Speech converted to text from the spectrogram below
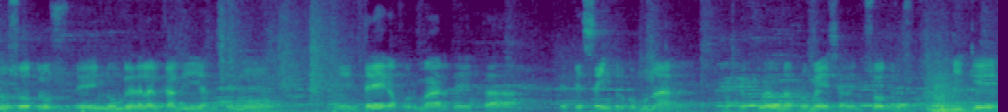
nosotros, en nombre de la alcaldía, hacemos entrega formal de, esta, de este centro comunal, lo que fue una promesa de nosotros, y que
